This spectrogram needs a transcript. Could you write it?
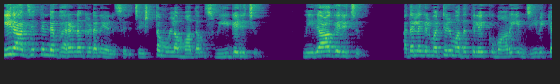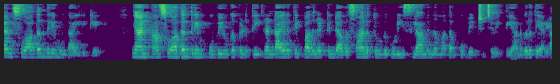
ഈ രാജ്യത്തിന്റെ ഭരണഘടന അനുസരിച്ച് ഇഷ്ടമുള്ള മതം സ്വീകരിച്ചും നിരാകരിച്ചും അതല്ലെങ്കിൽ മറ്റൊരു മതത്തിലേക്ക് മാറിയും ജീവിക്കാൻ സ്വാതന്ത്ര്യം ഉണ്ടായിരിക്കെ ഞാൻ ആ സ്വാതന്ത്ര്യം ഉപയോഗപ്പെടുത്തി രണ്ടായിരത്തി പതിനെട്ടിന്റെ അവസാനത്തോടുകൂടി ഇസ്ലാം എന്ന മതം ഉപേക്ഷിച്ച വ്യക്തിയാണ് വെറുതെ അല്ല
